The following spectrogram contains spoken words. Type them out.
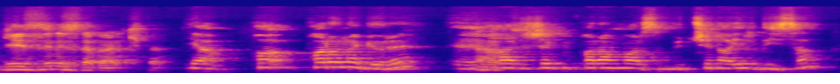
Gezdiniz de belki de. ya pa- parana göre e, Evet. harcayacak bir paran varsa bütçeni ayırdıysan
